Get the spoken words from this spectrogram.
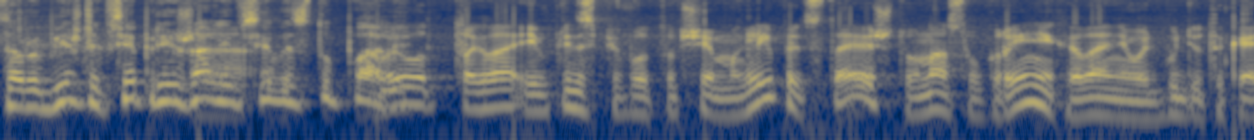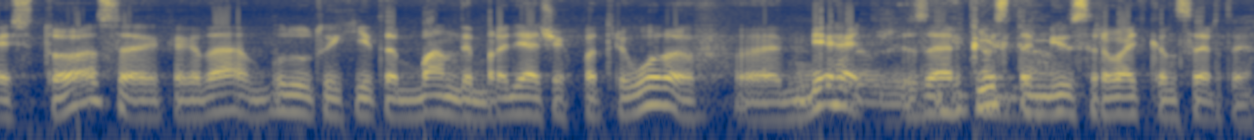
зарубежных. Все приезжали, все А выступали. вы вот тогда и, в принципе, вот вообще могли представить, что у нас в Украине когда-нибудь будет такая ситуация, когда будут какие-то банды бродячих патриотов э, бегать жизни. за артистами и срывать концерты?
